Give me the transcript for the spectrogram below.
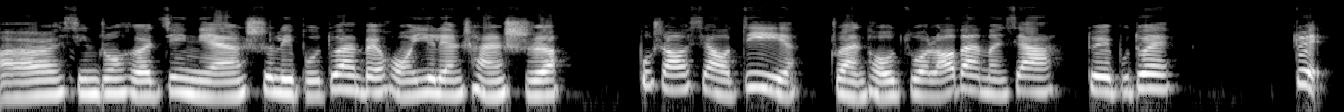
而新中和近年势力不断被红一连蚕食，不少小弟转投左老板门下，对不对？对。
